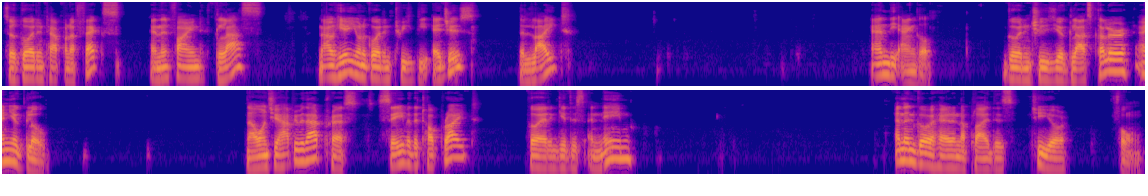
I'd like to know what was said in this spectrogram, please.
So go ahead and tap on effects and then find glass. Now here you wanna go ahead and tweak the edges, the light, and the angle. Go ahead and choose your glass color and your glow. Now, once you're happy with that, press save at the top right. Go ahead and give this a name. And then go ahead and apply this to your phone.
